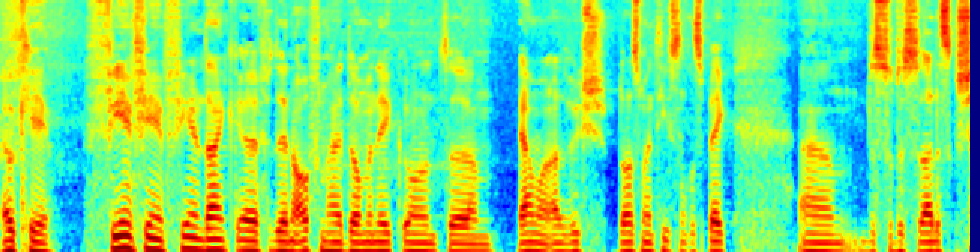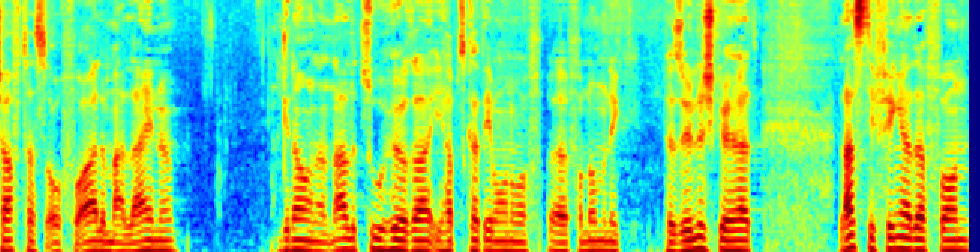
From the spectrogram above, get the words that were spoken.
Okay, Vielen, vielen, vielen Dank äh, für deine Offenheit, Dominik. Und ähm, ja, man, also wirklich, du hast meinen tiefsten Respekt, ähm, dass du das alles geschafft hast, auch vor allem alleine. Genau, und an alle Zuhörer, ihr habt es gerade eben auch noch äh, von Dominik persönlich gehört. Lasst die Finger davon.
